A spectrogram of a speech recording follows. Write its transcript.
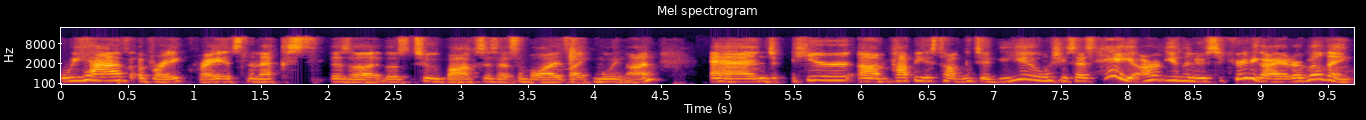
we have a break, right? It's the next. There's a those two boxes that symbolize like moving on. And here, um, Poppy is talking to Gyu, and she says, "Hey, aren't you the new security guy at our building?"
